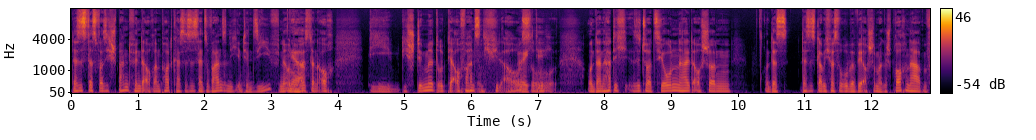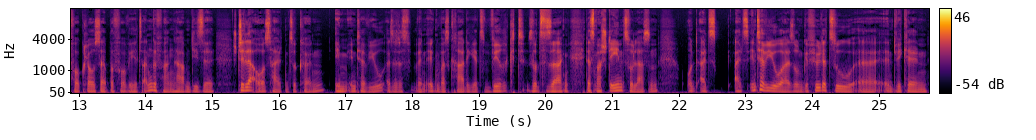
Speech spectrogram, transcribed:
das ist das, was ich spannend finde, auch an Podcasts. Es ist halt so wahnsinnig intensiv. Ne? Und ja. du hörst dann auch die, die Stimme drückt ja auch wahnsinnig viel aus. So. Und dann hatte ich Situationen halt auch schon, und das, das ist, glaube ich, was, worüber wir auch schon mal gesprochen haben vor Close-Up, bevor wir jetzt angefangen haben, diese Stille aushalten zu können im Interview. Also, dass, wenn irgendwas gerade jetzt wirkt, sozusagen, das mal stehen zu lassen und als, als Interviewer so ein Gefühl dazu äh, entwickeln,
